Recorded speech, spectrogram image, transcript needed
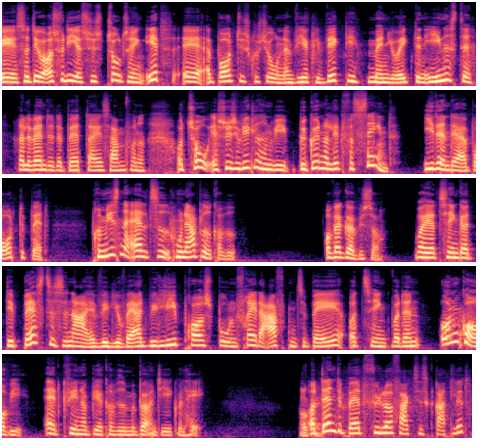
Øh, Så det er jo også fordi, jeg synes to ting. Et, øh, abortdiskussionen er virkelig vigtig, men jo ikke den eneste relevante debat, der er i samfundet. Og to, jeg synes i virkeligheden, vi begynder lidt for sent i den der abortdebat. Præmissen er altid, hun er blevet gravid. Og hvad gør vi så? Hvor jeg tænker, det bedste scenarie vil jo være, at vi lige prøver at spole en fredag aften tilbage og tænke, hvordan undgår vi, at kvinder bliver gravide med børn, de ikke vil have? Okay. Og den debat fylder faktisk ret lidt.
